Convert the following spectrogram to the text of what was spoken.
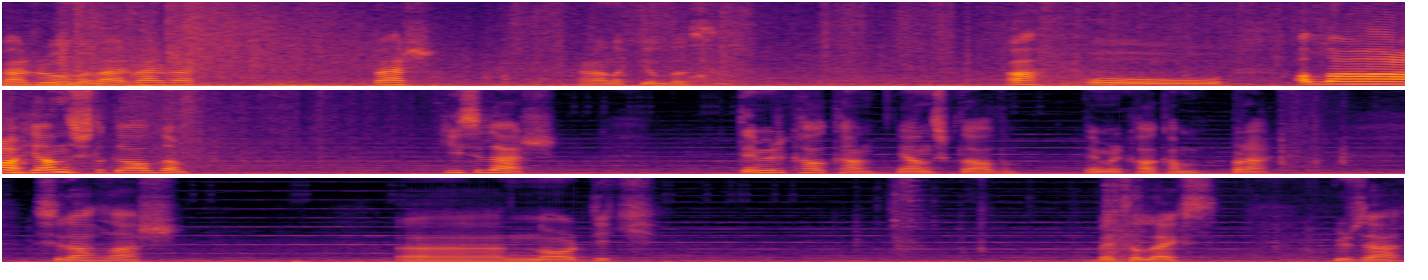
Ver ruhunu ver ver ver. Ver. Karanlık yıldız. Ah, o Allah, yanlışlıkla aldım. Giysiler. Demir kalkan, yanlışlıkla aldım. Demir kalkan, bırak. Silahlar. Ee, Nordic Battle Axe. Güzel.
